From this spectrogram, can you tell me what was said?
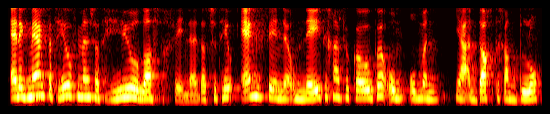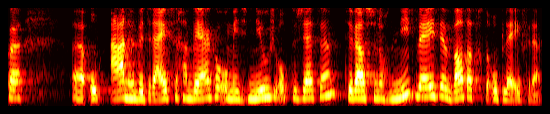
En ik merk dat heel veel mensen dat heel lastig vinden. Dat ze het heel eng vinden om nee te gaan verkopen, om, om een, ja, een dag te gaan blokken, uh, om aan hun bedrijf te gaan werken, om iets nieuws op te zetten, terwijl ze nog niet weten wat dat gaat opleveren.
